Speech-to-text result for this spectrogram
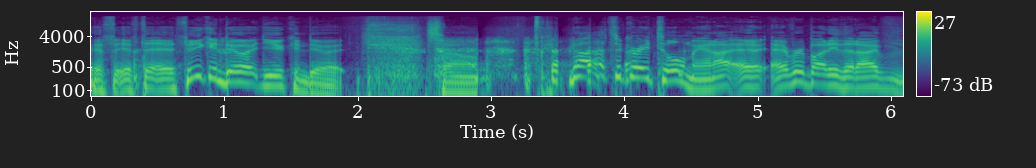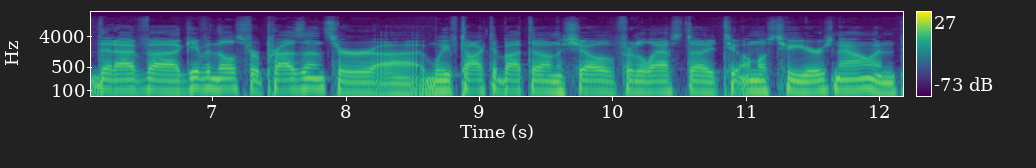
if if the, if he can do it, you can do it. So, no, that's a great tool, man. I everybody that I've that I've uh, given those for presents, or uh, we've talked about that on the show for the last uh, two almost two years now, and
